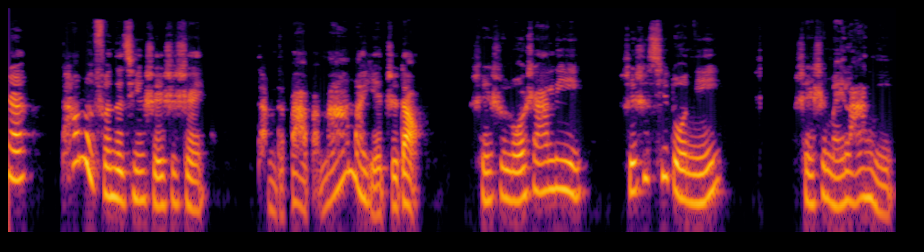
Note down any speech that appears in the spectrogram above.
然，她们分得清谁是谁，她们的爸爸妈妈也知道谁是罗莎莉，谁是西朵尼，谁是梅拉尼。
